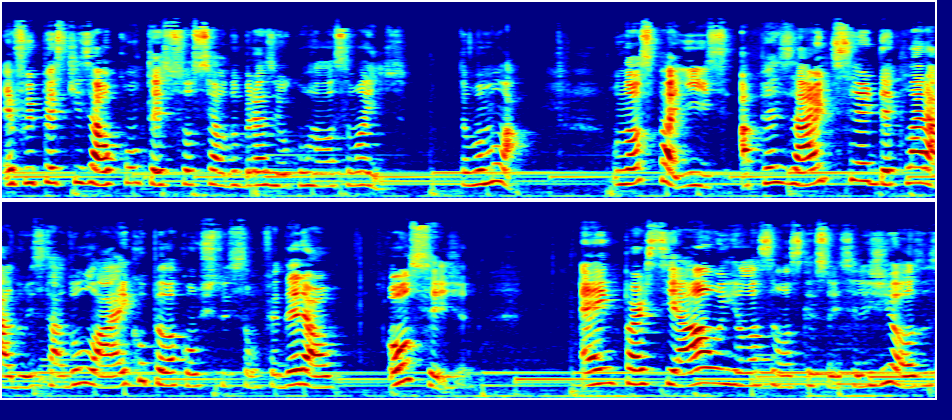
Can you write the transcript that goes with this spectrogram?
eu fui pesquisar o contexto social do Brasil com relação a isso. Então vamos lá. O nosso país, apesar de ser declarado um Estado laico pela Constituição Federal, ou seja, é imparcial em relação às questões religiosas,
